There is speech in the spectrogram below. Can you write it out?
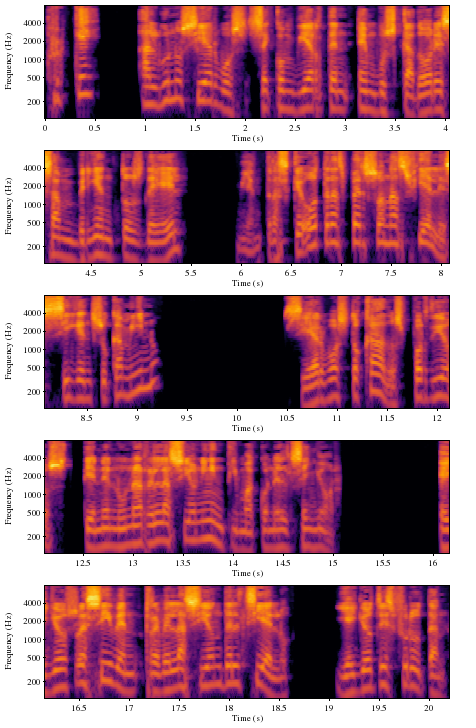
¿Por qué algunos siervos se convierten en buscadores hambrientos de Él, mientras que otras personas fieles siguen su camino? Siervos tocados por Dios tienen una relación íntima con el Señor. Ellos reciben revelación del cielo y ellos disfrutan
